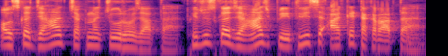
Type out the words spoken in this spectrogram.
और उसका जहाज़ चकनाचूर हो जाता है। फिर उसका जहाज़ पृथ्वी से आके टकराता है।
